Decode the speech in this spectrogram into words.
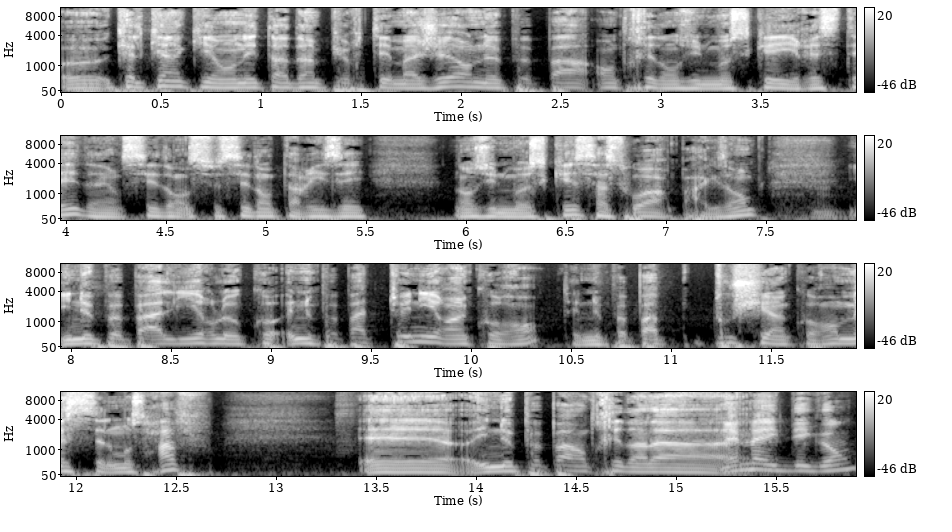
Euh, Quelqu'un qui est en état d'impureté majeure ne peut pas entrer dans une mosquée, y rester, d'ailleurs, sédent- se sédentariser dans une mosquée, s'asseoir, par exemple. Il ne peut pas lire le, il ne peut pas tenir un Coran, il ne peut pas toucher un Coran, mais c'est le mushaf. Euh, il ne peut pas entrer dans la. Même avec des gants?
